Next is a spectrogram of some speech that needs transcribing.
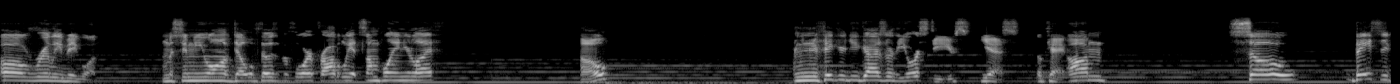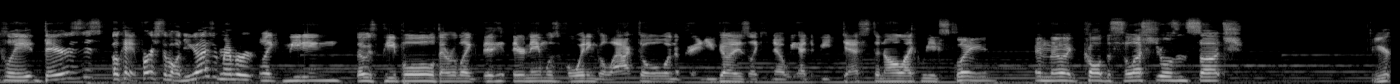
A really big one. I'm assuming you all have dealt with those before, probably at some point in your life? Oh? I mean, we figured you guys are the Ore Steves. Yes. Okay, um... So, basically, there's this... Okay, first of all, do you guys remember, like, meeting those people that were, like, they, their name was Void and Galactal, and you guys, like, you know, we had to be Dest and all, like we explained, and they're, like, called the Celestials and such? You're,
